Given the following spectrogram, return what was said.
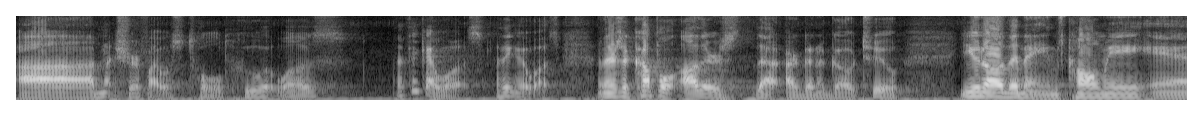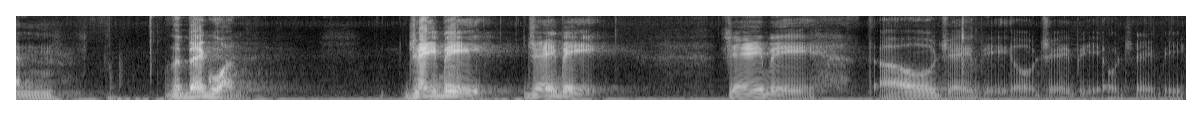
Uh, I'm not sure if I was told who it was. I think I was. I think I was. And there's a couple others that are going to go too. You know the names, Comey and the big one, JB, JB, JB. Oh, JB, oh, JB, oh, JB.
